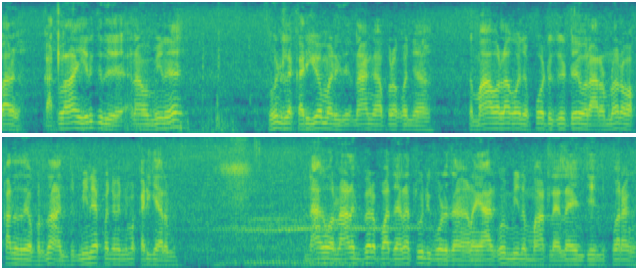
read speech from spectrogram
பாருங்கள் கட்டில் தான் இருக்குது. ஆனால் மீன் வீட்டில் கடிக்கவே மாட்டேங்குது. நாங்கள் அப்புறம் கொஞ்சம் இந்த மாவெல்லாம் கொஞ்சம் போட்டுக்கிட்டு ஒரு அரை மணி நேரம் உக்காந்ததுக்கப்புறம் தான் அந்த மீனே கொஞ்சம் கொஞ்சமாக கடிக்க ஆரம்பிச்சு. நாங்கள் ஒரு நாலஞ்சு பேரை பார்த்தோன்னா தூண்டி போட்டுதாங்க ஆனால் யாருக்குமே மீனை மாட்டில். எல்லாம் எஞ்சி எஞ்சி போகிறாங்க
